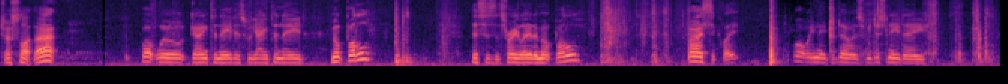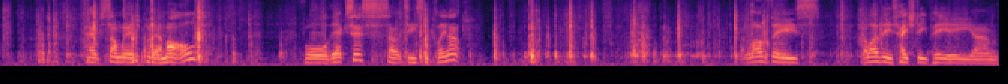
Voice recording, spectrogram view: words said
Just like that. What we're going to need is we're going to need milk bottle. This is the three litre milk bottle. Basically what we need to do is we just need to have somewhere to put our mould for the excess so it's easy to clean up love these. I love these HDPE um,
